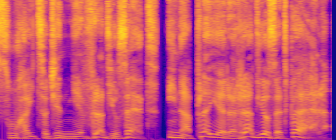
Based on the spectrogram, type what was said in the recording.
Słuchaj codziennie w Radio Z i na player radioz.pl.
